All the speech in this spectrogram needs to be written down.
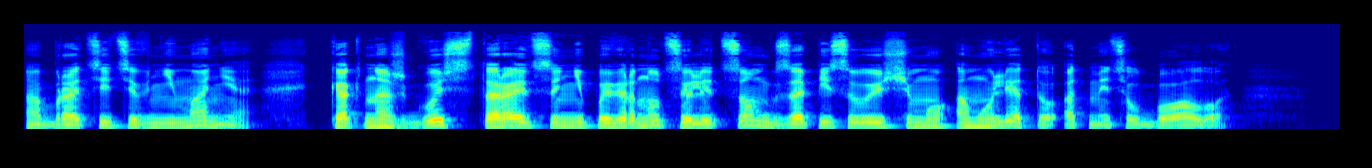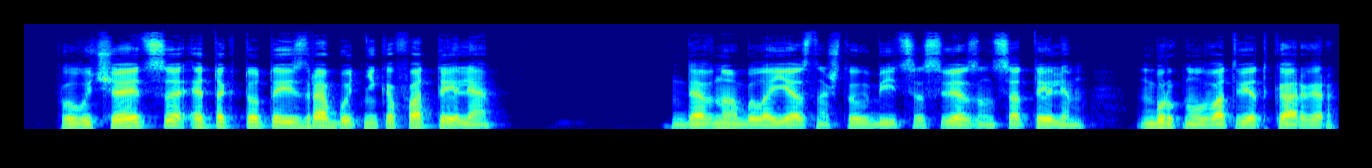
Обратите внимание, как наш гость старается не повернуться лицом к записывающему амулету, отметил Буало. Получается, это кто-то из работников отеля. Давно было ясно, что убийца связан с отелем, буркнул в ответ Карвер.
